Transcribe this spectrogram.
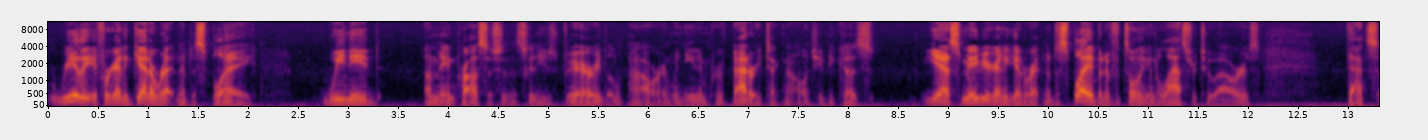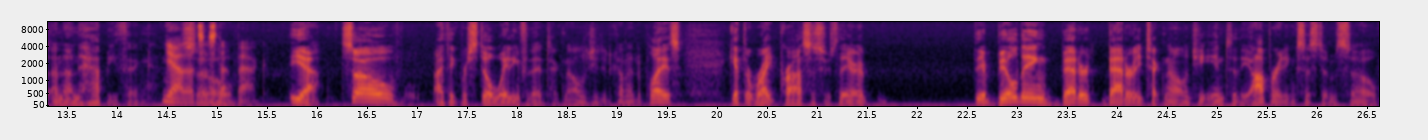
really, if we're going to get a Retina display, we need a main processor that's going to use very little power, and we need improved battery technology because, yes, maybe you're going to get a Retina display, but if it's only going to last for two hours, that's an unhappy thing. Yeah, that's a step back. Yeah. So I think we're still waiting for that technology to come into place, get the right processors there. They're building better battery technology into the operating system, so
